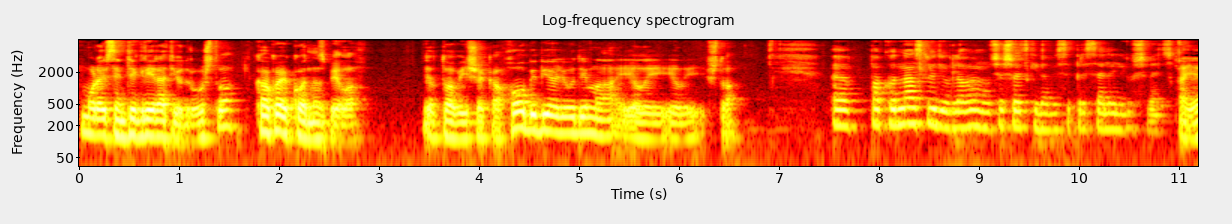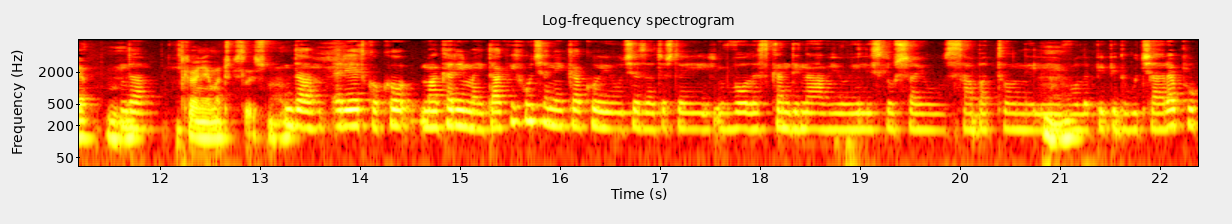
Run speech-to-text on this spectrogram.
moraju se integrirati u društvo. Kako je kod nas bilo? Je li to više kao hobi bio ljudima ili, ili što? E, Pa kod nas ljudi uglavnom uče švedski da bi se preselili u Švedsku. A je? Mhm. Da, Kao njemački slično. da, rijetko ko, makar ima i takvih učenika koji uče zato što i vole Skandinaviju ili slušaju Sabaton ili vole pipi dugu čarapu,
